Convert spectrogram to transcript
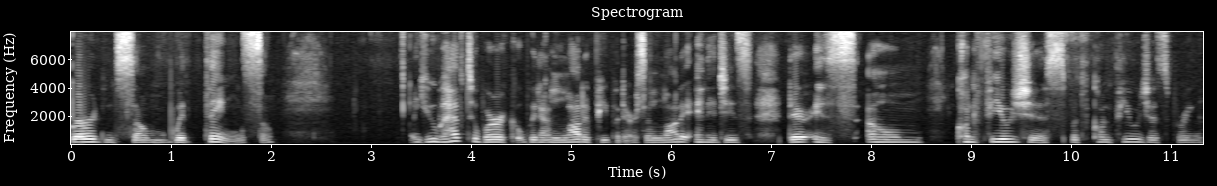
burdensome with things. So, you have to work with a lot of people there's a lot of energies there is um confusions but confusions bring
